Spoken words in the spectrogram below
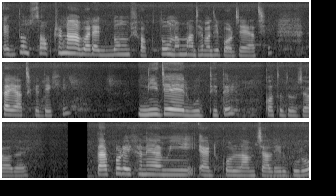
একদম সফট না, আবার একদম শক্তও না, মাঝামাঝি পর্যায়ে আছে। তাই আজকে দেখি নিজের বুদ্ধিতে কত দূর যাওয়া যায়। তারপর এখানে আমি অ্যাড করলাম চালের গুঁড়ো।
